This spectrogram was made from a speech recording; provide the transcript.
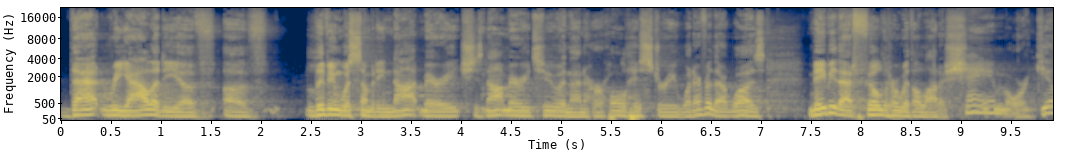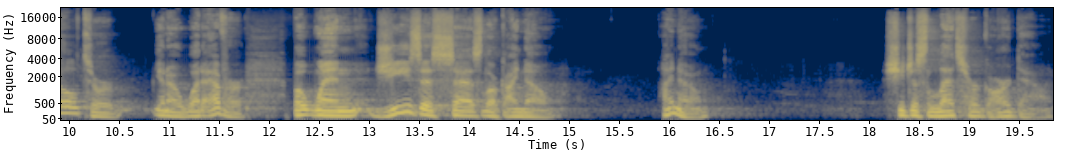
that reality of, of living with somebody not married, she's not married to, and then her whole history, whatever that was, maybe that filled her with a lot of shame or guilt or, you know, whatever. But when Jesus says, Look, I know, I know, she just lets her guard down.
